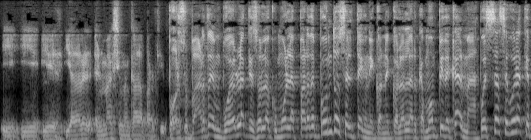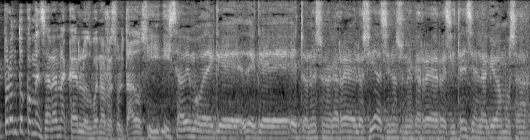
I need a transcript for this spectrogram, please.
y, y, y, a dar el, el, máximo en cada partido. Por su parte, en Puebla, que solo acumula par de puntos, el técnico Nicolás Larcamón pide calma, pues asegura que pronto comenzarán a caer los buenos resultados. Y, sabemos de que, de que esto no es una carrera de velocidad, sino es una carrera de resistencia en la que vamos a,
